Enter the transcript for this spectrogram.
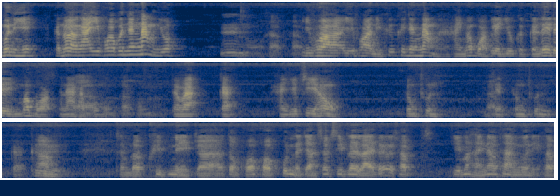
มื่อนี้กันว่าไงอีพอเป็นยังนั่อยู่อืมอ๋อครับครับอีพออีพอนี่คือคือยังนั่ให้มาบอกเลขอยู่กับก็เลยได้มาบอกนะครับ ผม ครับผม แต่ว่าก็ให้เอฟซีเฮาลงทุนครับ จะลงทุนก็คือครับสำหรับคลิปนี้ก็ต้องขอขอบคุณอาจารย์ศักดิ์สิทธิ์หลาย ๆ เด้อครับ ที่มาให้แนวทางมื้อนี้ครับ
